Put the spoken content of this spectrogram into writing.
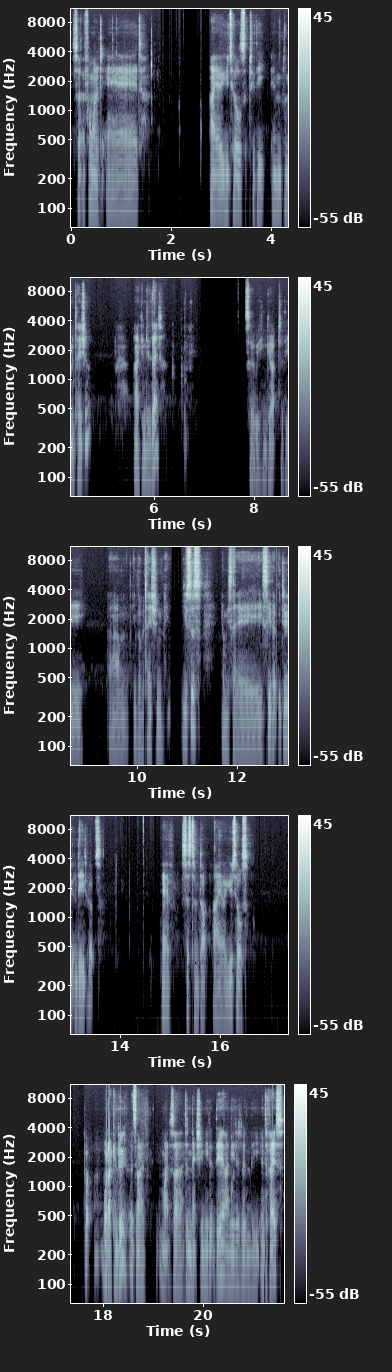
So if I wanted to add IO utils to the implementation, I can do that. So we can go up to the um, implementation uses and we say, see that we do indeed, oops, have system.io utils. But what I can do is I might decide I didn't actually need it there, I need it in the interface.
